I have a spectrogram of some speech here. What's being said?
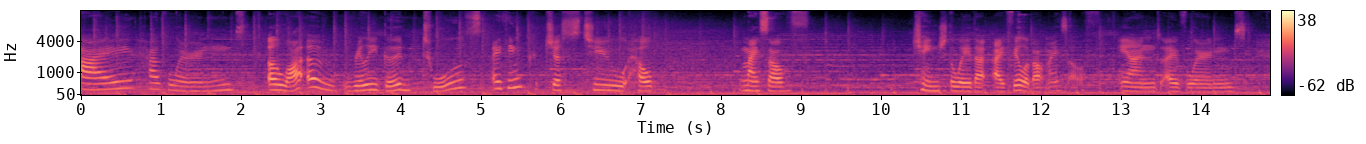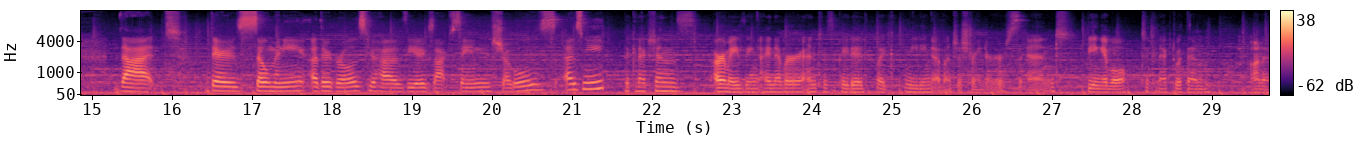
I have learned a lot of really good tools, I think, just to help myself change the way that I feel about myself. And I've learned that there's so many other girls who have the exact same struggles as me. The connections are amazing. I never anticipated like meeting a bunch of strangers and being able to connect with them on a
